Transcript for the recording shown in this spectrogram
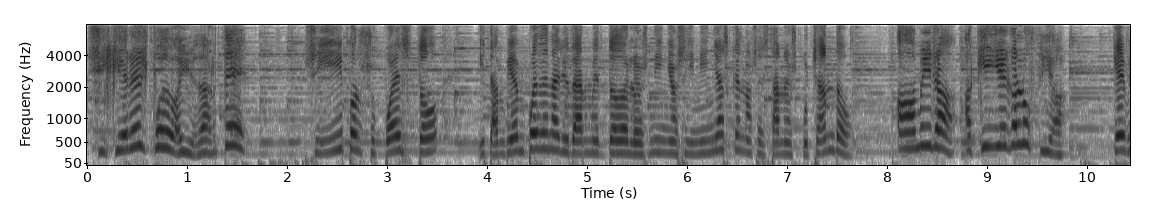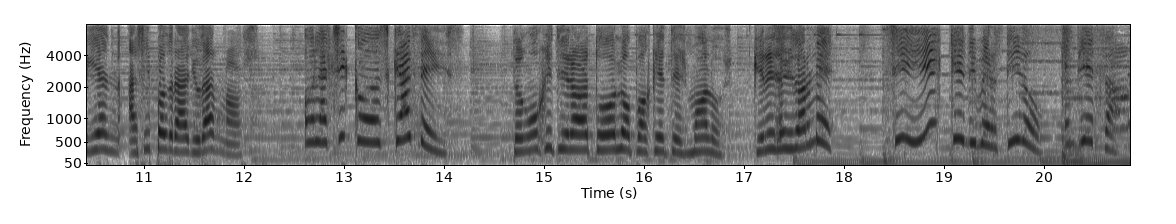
Si quieres, puedo ayudarte. Sí, por supuesto. Y también pueden ayudarme todos los niños y niñas que nos están escuchando. Ah, mira, aquí llega Lucía. ¡Qué bien! Así podrá ayudarnos. Hola chicos, ¿qué hacéis? Tengo que tirar todos los paquetes malos. ¿Quieres ayudarme? Sí, qué divertido. Empieza.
